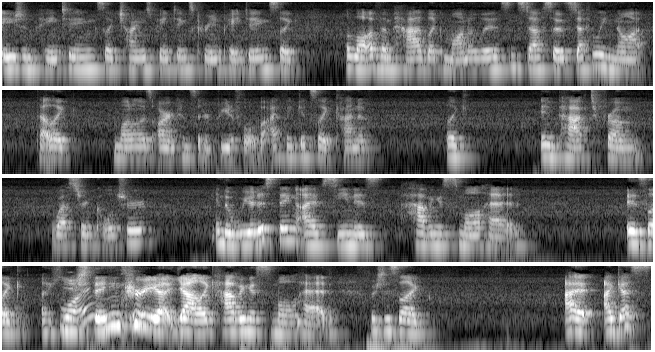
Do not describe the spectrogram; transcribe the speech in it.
Asian paintings, like Chinese paintings, Korean paintings, like a lot of them had like monolids and stuff. So it's definitely not that like monolids aren't considered beautiful, but I think it's like kind of like impact from Western culture. And the weirdest thing I've seen is having a small head is like a huge What? thing in Korea. Yeah, like having a small head, which is like I I guess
